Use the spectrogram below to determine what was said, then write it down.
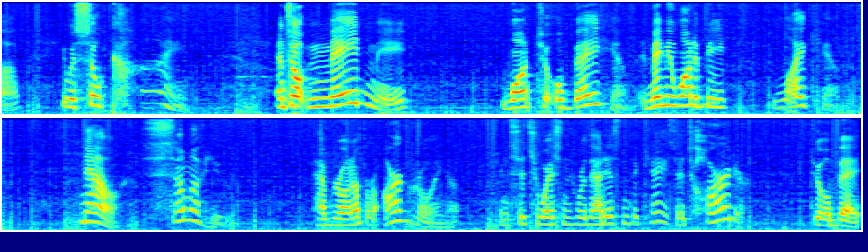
up. He was so kind. And so it made me want to obey him. It made me want to be like him. Now, some of you have grown up or are growing up in situations where that isn't the case. It's harder to obey.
